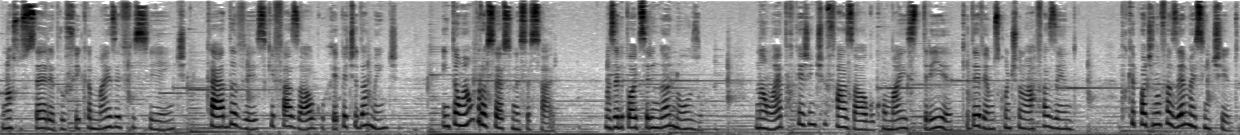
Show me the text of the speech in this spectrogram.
Nosso cérebro fica mais eficiente cada vez que faz algo repetidamente. Então é um processo necessário, mas ele pode ser enganoso. Não é porque a gente faz algo com maestria que devemos continuar fazendo, porque pode não fazer mais sentido.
